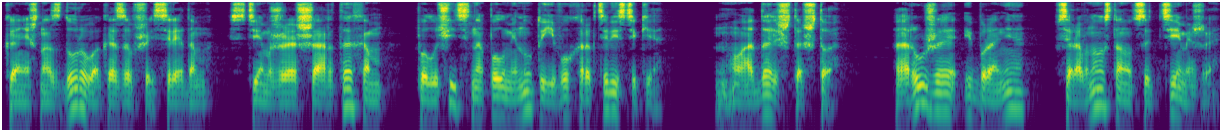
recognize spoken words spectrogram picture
Конечно, здорово, оказавшись рядом с тем же Шартахом, получить на полминуты его характеристики. Ну а дальше-то что? Оружие и броня все равно останутся теми же.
